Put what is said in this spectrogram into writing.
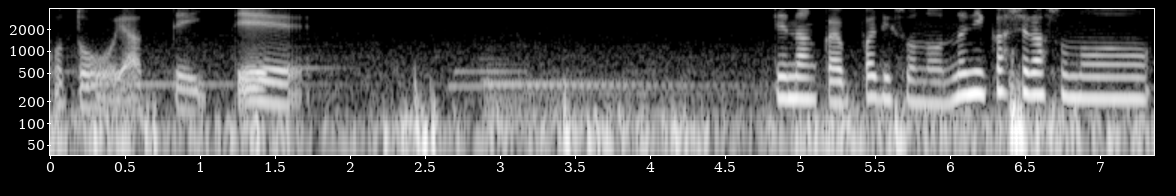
ことをやっていてでなんかやっぱりその何かしらその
